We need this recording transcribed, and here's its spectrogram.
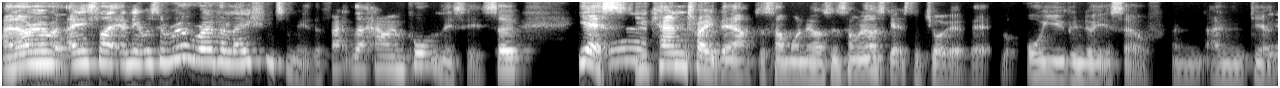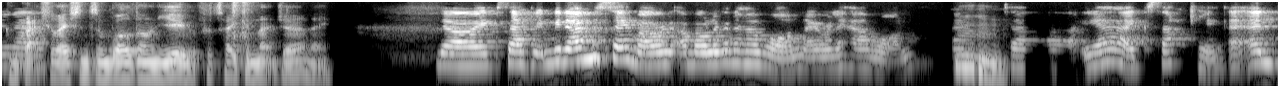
And I remember, and it's like, and it was a real revelation to me the fact that how important this is. So, yes, yeah. you can trade that out to someone else, and someone else gets the joy of it, or you can do it yourself. And and you know, congratulations and well done you for taking that journey. No, exactly. I mean, I'm the same. I'm only going to have one. I only have one. And mm. uh, yeah, exactly. And,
